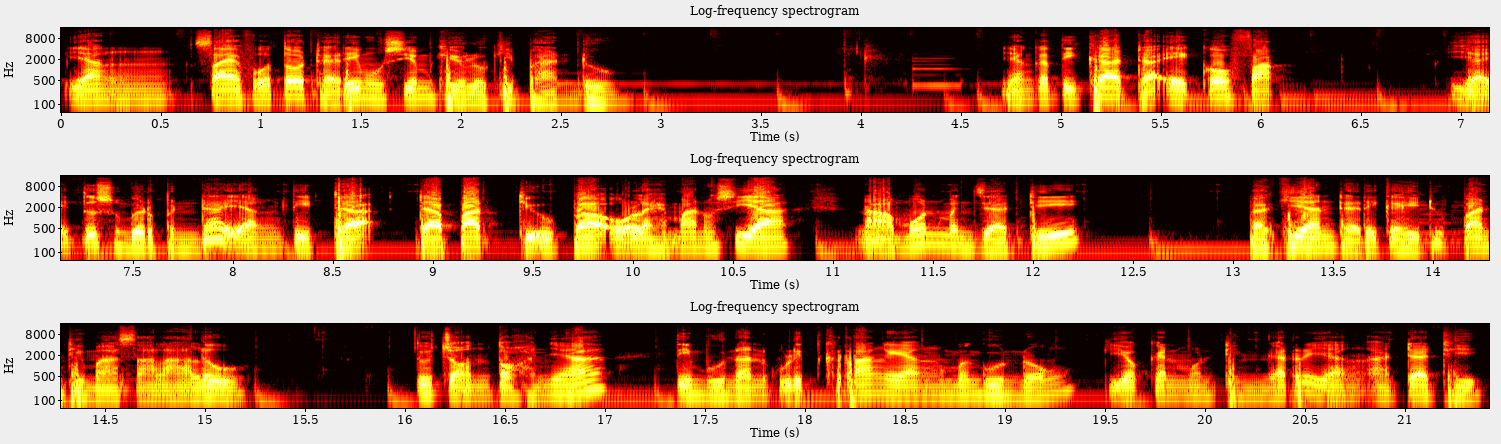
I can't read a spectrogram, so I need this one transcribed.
yang saya foto dari Museum Geologi Bandung. Yang ketiga ada ekofak yaitu sumber benda yang tidak dapat diubah oleh manusia, namun menjadi bagian dari kehidupan di masa lalu. Itu contohnya timbunan kulit kerang yang menggunung, Kyoken Mondinger yang ada di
